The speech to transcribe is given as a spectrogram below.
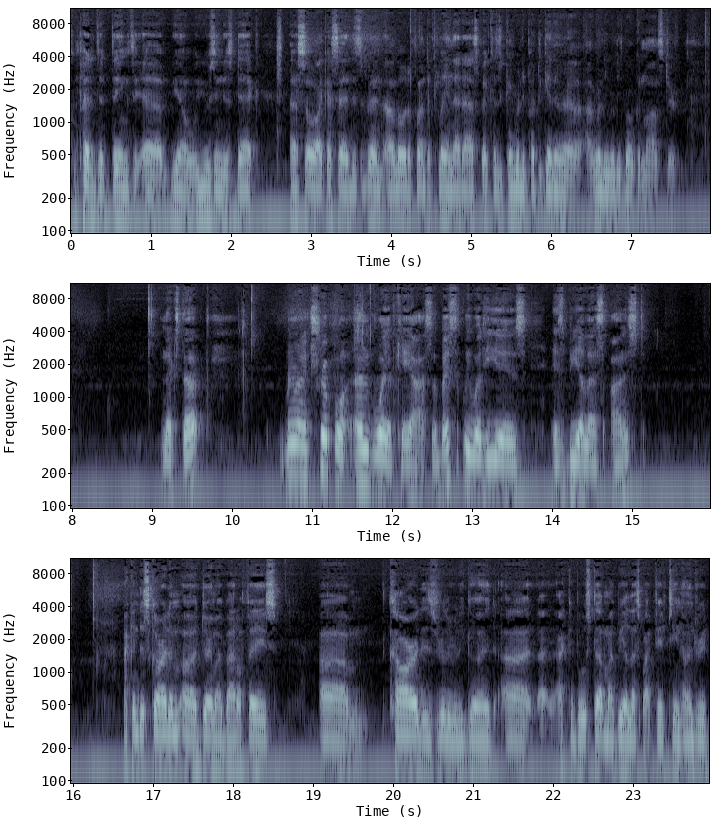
competitive things, uh, you know, using this deck. Uh, so, like I said, this has been a load of fun to play in that aspect because you can really put together a, a, really, really broken monster. Next up, we're running triple Envoy of Chaos. So basically, what he is is BLS Honest. I can discard him uh, during my battle phase. Um, card is really, really good. Uh, I, I, can boost up my BLS by 1500.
